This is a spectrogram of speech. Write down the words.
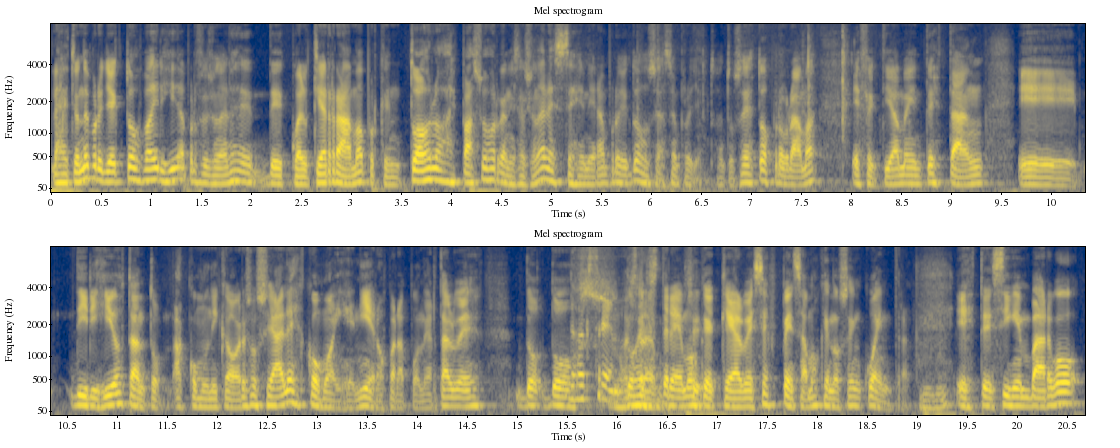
la gestión de proyectos va dirigida a profesionales de, cualquier rama, porque en todos los espacios organizacionales se generan proyectos o se hacen proyectos. Entonces estos programas efectivamente están... Eh, dirigidos tanto a comunicadores sociales como a ingenieros, para poner tal vez dos, extremos, que, a veces pensamos que no se encuentran. este, sin embargo,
